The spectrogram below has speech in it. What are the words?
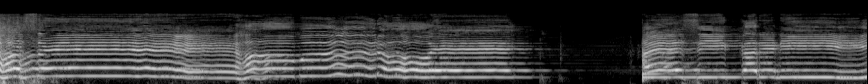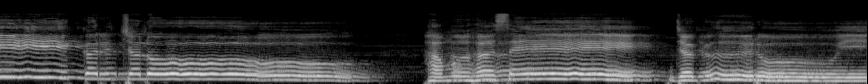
हसे हम रोए। ऐसी करनी कर चलो। हम हसे जग रोए।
